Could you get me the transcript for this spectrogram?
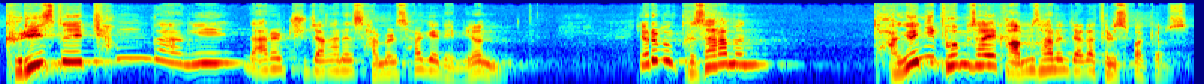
그리스도의 평강이 나를 주장하는 삶을 살게 되면 여러분 그 사람은 당연히 범사에 감사하는 자가 될 수밖에 없어요.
